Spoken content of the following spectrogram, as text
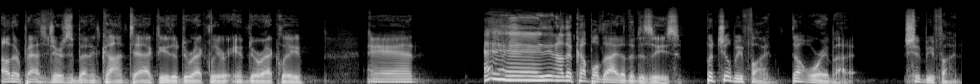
other passengers have been in contact either directly or indirectly, and know the couple died of the disease, but you'll be fine. Don't worry about it. Should be fine.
